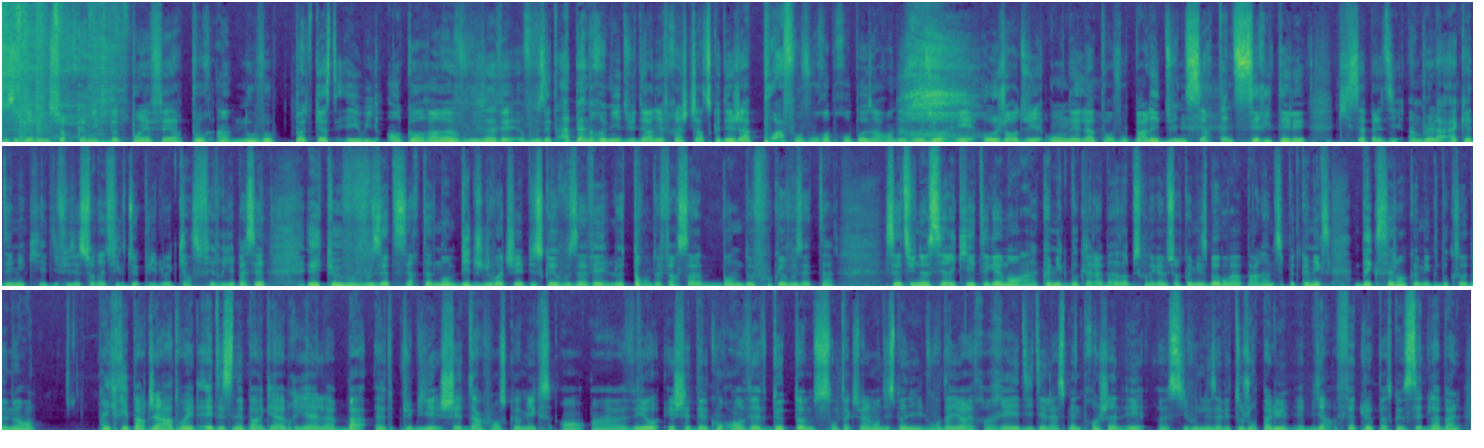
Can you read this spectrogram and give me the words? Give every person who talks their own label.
Speaker 1: tous et bienvenue sur comicsblog.fr pour un nouveau podcast. Et oui, encore un, vous, avez, vous êtes à peine remis du dernier Fresh Charts que déjà, poif, on vous repropose un rendez-vous audio. Et aujourd'hui, on est là pour vous parler d'une certaine série télé qui s'appelle The Umbrella Academy, qui est diffusée sur Netflix depuis le 15 février passé et que vous vous êtes certainement binge-watché puisque vous avez le temps de faire ça, bande de fous que vous êtes. C'est une série qui est également un comic book à la base, hein, puisqu'on est quand même sur Comics Blog, on va parler un petit peu de comics, d'excellents comic books au demeurant écrit par Gerard Wade et dessiné par Gabriel Ba, euh, publié chez Dark Horse Comics en euh, VO et chez Delcourt en VF. Deux tomes sont actuellement disponibles. Ils vont d'ailleurs être réédités la semaine prochaine. Et euh, si vous ne les avez toujours pas lus, eh bien faites-le parce que c'est de la balle.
